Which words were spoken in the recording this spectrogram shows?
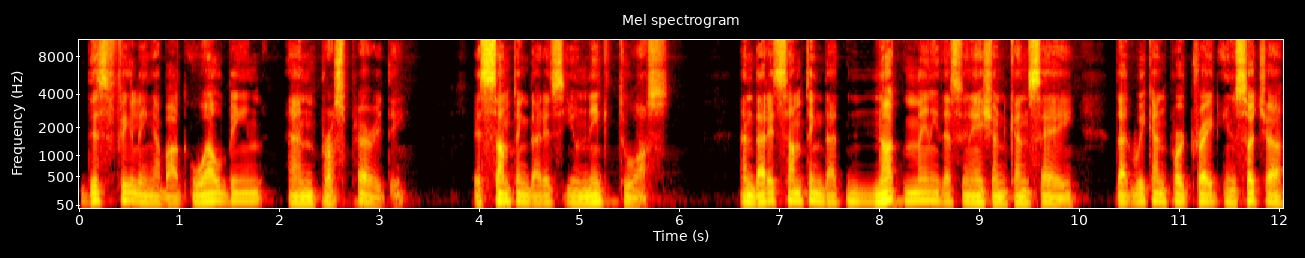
this feeling about well-being and prosperity is something that is unique to us, and that is something that not many destination can say that we can portray in such a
